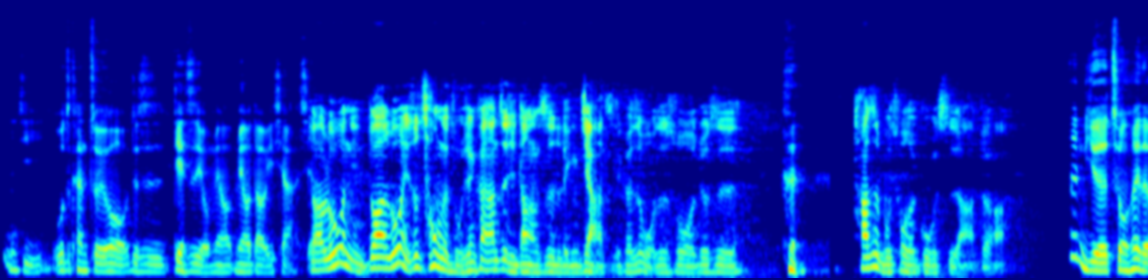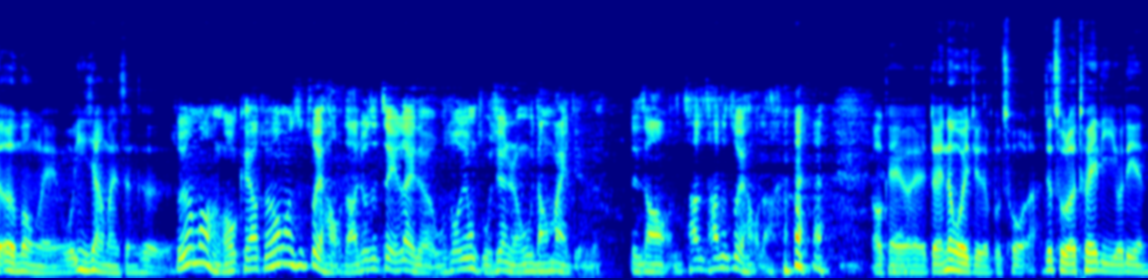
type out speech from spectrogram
那集我只看最后，就是电视有瞄瞄到一下下。对啊，如果你对啊，如果你是冲着主线看，他这集当然是零价值。可是我是说，就是。它是不错的故事啊，对吧、啊？那你觉得《纯黑的噩梦》嘞？我印象蛮深刻的，《纯黑噩梦》很 OK 啊，《纯黑噩梦》是最好的啊，就是这一类的。我说用主线人物当卖点的，就知道他他是最好的、啊。OK OK，对，那我也觉得不错啦。就除了推理有点，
